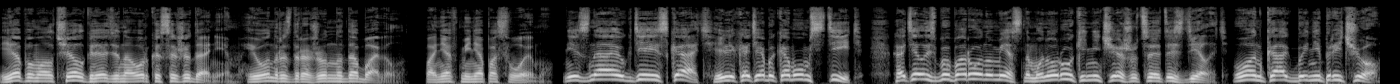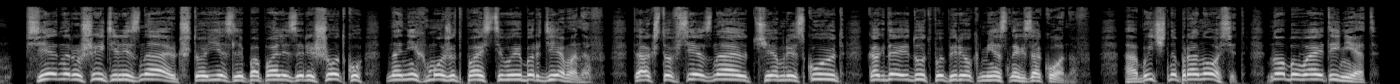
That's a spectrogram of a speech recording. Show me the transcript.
Я помолчал, глядя на орка с ожиданием, и он раздраженно добавил поняв меня по-своему. «Не знаю, где искать, или хотя бы кому мстить. Хотелось бы барону местному, но руки не чешутся это сделать. Он как бы ни при чем. Все нарушители знают, что если попали за решетку, на них может пасть выбор демонов. Так что все знают, чем рискуют, когда идут поперек местных законов. Обычно проносит, но бывает и нет.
